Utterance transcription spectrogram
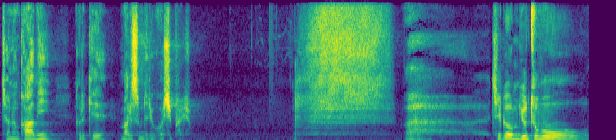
저는 감히 그렇게 말씀드리고 싶어요. 아, 지금 유튜브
